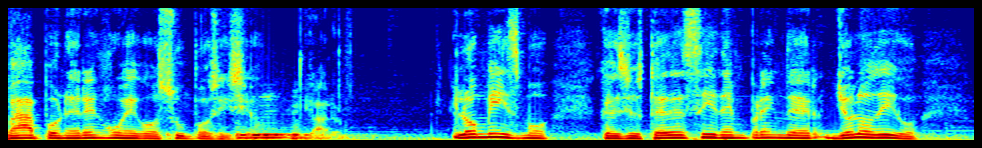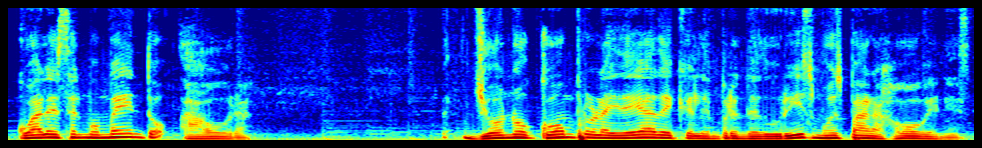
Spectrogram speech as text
va a poner en juego su posición. Claro. Lo mismo que si usted decide emprender, yo lo digo, ¿cuál es el momento? Ahora. Yo no compro la idea de que el emprendedurismo es para jóvenes.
